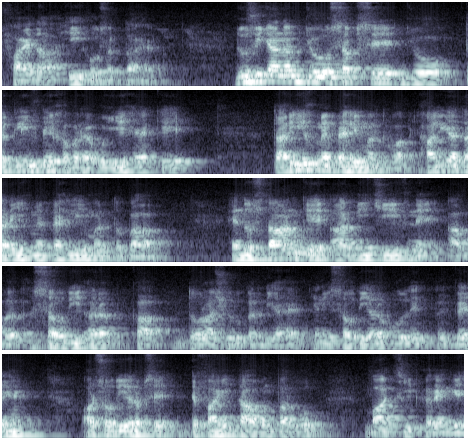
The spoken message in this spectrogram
फ़ायदा ही हो सकता है। दूसरी जानब जो सबसे जो तकलीफ़ दह खबर है, वो ये है कि तारीख़ में पहली मरतबा, हालिया तारीख़ में पहली मरतबा हिंदुस्तान के आर्मी चीफ ने अब सऊदी अरब का दौरा शुरू कर दिया है। यानी सऊदी अरब वो ले गए हैं और सऊदी अरब से दिफाई ताउन पर वो बातचीत करेंगे।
